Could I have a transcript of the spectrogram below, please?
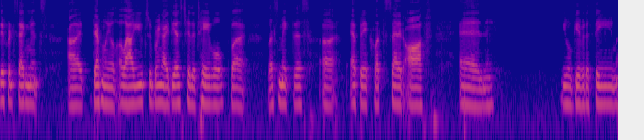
different segments. I definitely allow you to bring ideas to the table, but let's make this uh, epic. Let's set it off and you know give it a theme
